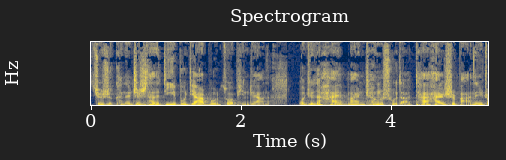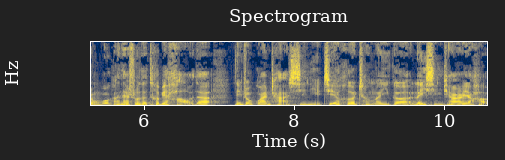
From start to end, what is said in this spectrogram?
就是可能这是他的第一部、第二部作品这样的，我觉得还蛮成熟的。他还是把那种我刚才说的特别好的那种观察细腻结合成了一个类型片儿也好，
